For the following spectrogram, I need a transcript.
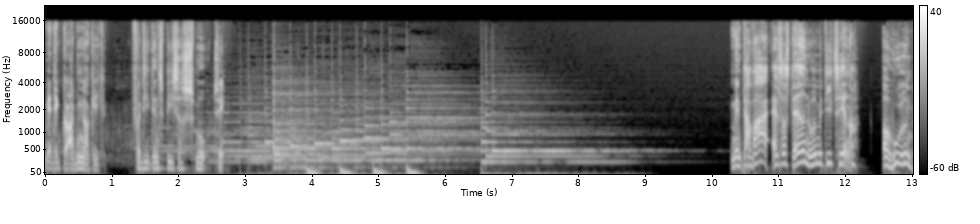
Men det gør den nok ikke, fordi den spiser små ting. Men der var altså stadig noget med de tænder og huden,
